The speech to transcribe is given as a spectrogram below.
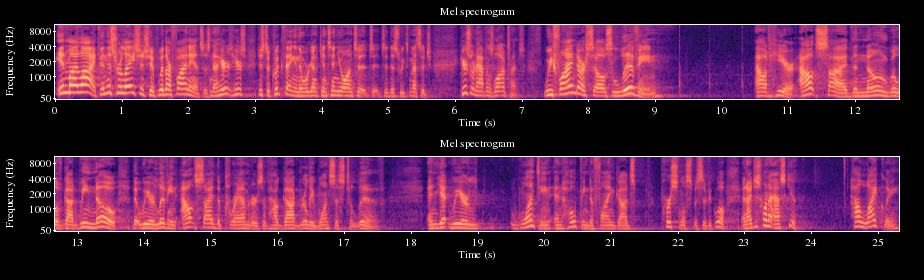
in my life, in this relationship with our finances. Now, here's, here's just a quick thing, and then we're going to continue on to, to, to, this week's message. Here's what happens a lot of times we find ourselves living out here, outside the known will of God. We know that we are living outside the parameters of how God really wants us to live, and yet we are wanting and hoping to find God's personal, specific will. And I just want to ask you how likely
